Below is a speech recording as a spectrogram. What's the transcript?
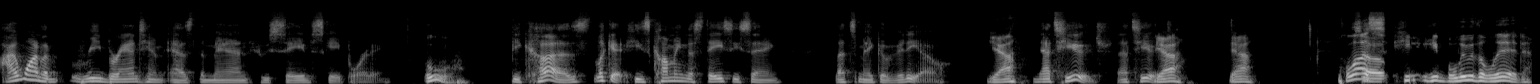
i want to rebrand him as the man who saved skateboarding Ooh, because look at he's coming to Stacy saying, "Let's make a video." yeah, And that's huge. That's huge. yeah, yeah. Plus, So- he he blew the lid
